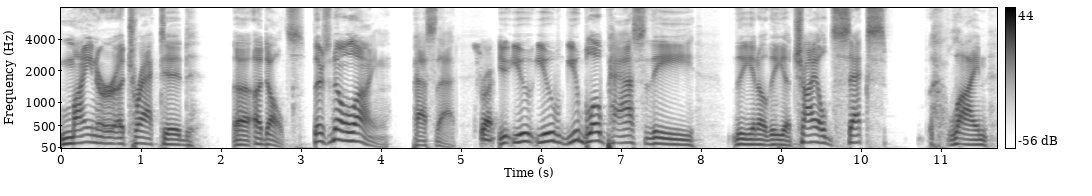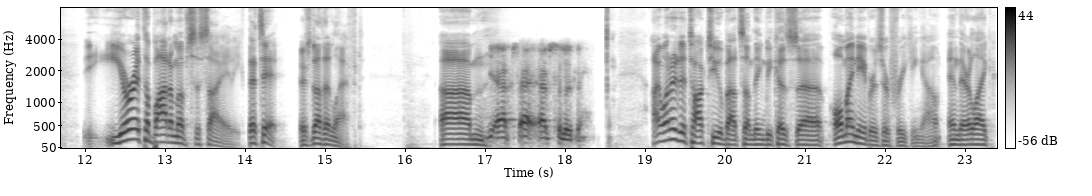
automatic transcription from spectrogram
minor attracted uh, adults. There's no line past that. That's right. You, you, you, you blow past the, the, you know, the uh, child sex line. You're at the bottom of society. That's it. There's nothing left. Um, Yeah, abs- a- absolutely. I wanted to talk to you about something because uh, all my neighbors are freaking out and they're like,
